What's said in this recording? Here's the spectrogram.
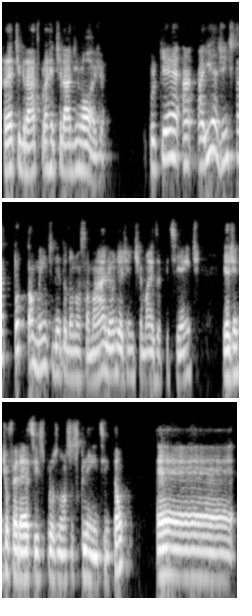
frete grátis para retirada em loja. Porque aí a gente está totalmente dentro da nossa malha, onde a gente é mais eficiente e a gente oferece isso para os nossos clientes. Então, é...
